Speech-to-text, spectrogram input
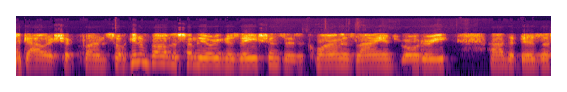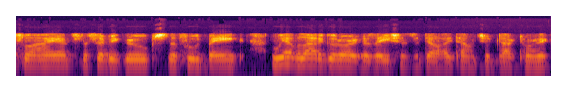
scholarship fund. So get involved in some of the organizations. There's the Kiwanis, Lions, Rotary, uh, the Business Alliance, the civic groups, the food bank. We have a lot of good organizations in Delhi Township, Dr. Hornak.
